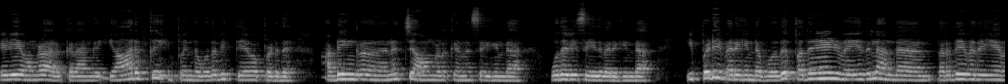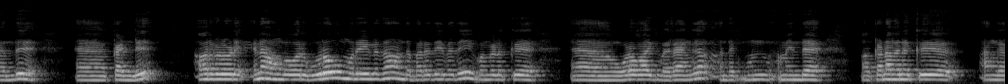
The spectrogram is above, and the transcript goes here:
எளியவங்களாக இருக்கிறாங்க? யாருக்கு இப்போ இந்த உதவி தேவைப்படுது? அப்படிங்கிறத நினச்சி அவங்களுக்கு என்ன செய்கின்றார்? உதவி செய்து வருகின்றார். இப்படி வருகின்ற போது பதினேழு வயதில் அந்த பரதேவதையை வந்து கண்டு அவர்களோட ஏன்னா அவங்க ஒரு உறவு முறையில் தான் அந்த பரதேவதை இவங்களுக்கு உறவாகி வராங்க. அந்த முன் அமைந்த கணவனுக்கு அங்கே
